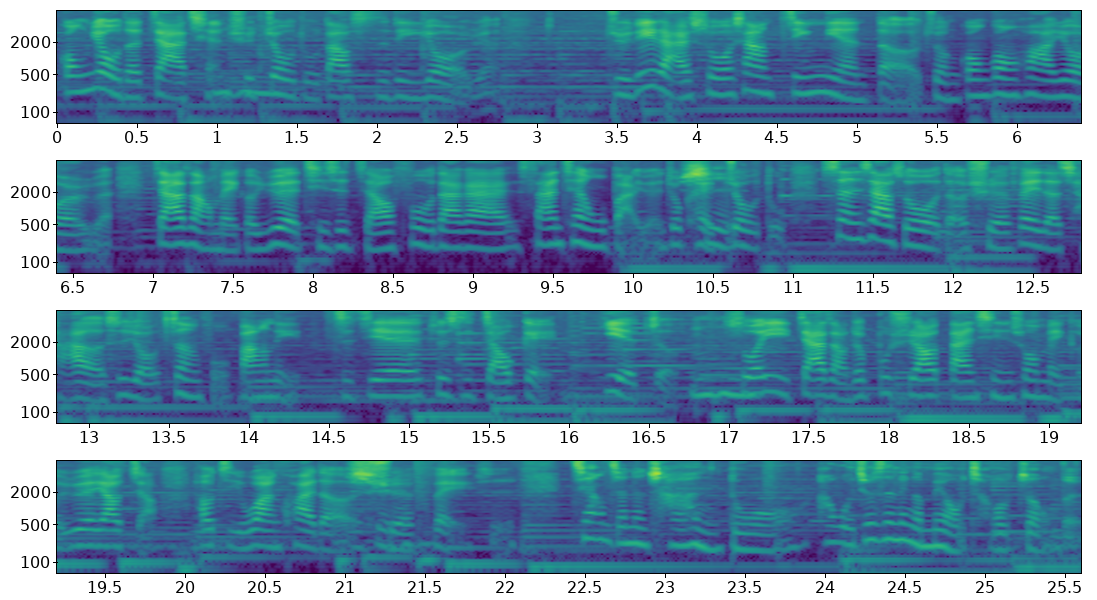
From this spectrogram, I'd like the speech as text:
公幼的价钱去就读到私立幼儿园。举例来说，像今年的准公共化幼儿园，家长每个月其实只要付大概三千五百元就可以就读，剩下所有的学费的差额是由政府帮你直接就是交给业者，嗯、所以家长就不需要担心说每个月要缴好几万块的学费。是，是这样真的差很多啊！我就是那个没有抽中的，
